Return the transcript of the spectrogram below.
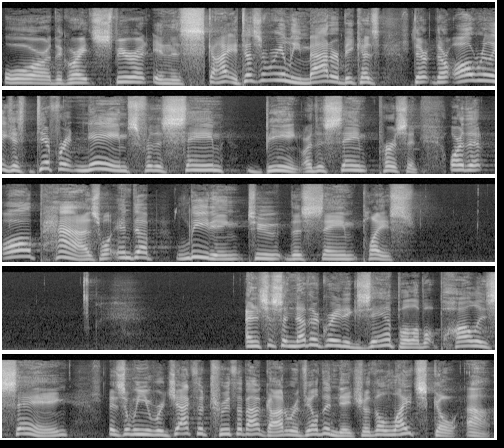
or the Great Spirit in the sky. It doesn't really matter because they're, they're all really just different names for the same being or the same person, or that all paths will end up leading to the same place. And it's just another great example of what Paul is saying is that when you reject the truth about God, reveal the nature, the lights go out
